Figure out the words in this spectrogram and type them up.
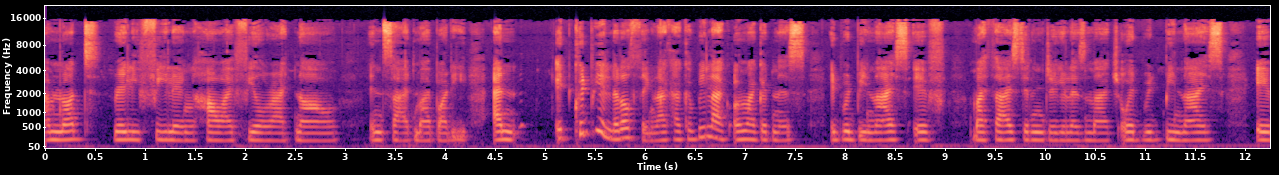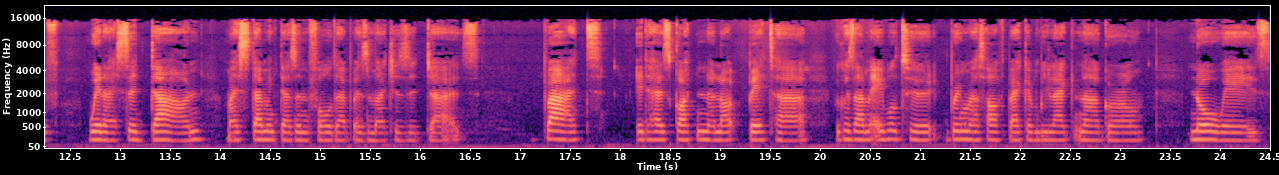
I'm not really feeling how I feel right now inside my body. And it could be a little thing. Like, I could be like, oh my goodness, it would be nice if my thighs didn't jiggle as much, or it would be nice if when I sit down, my stomach doesn't fold up as much as it does. But it has gotten a lot better because I'm able to bring myself back and be like, nah, girl, no ways.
